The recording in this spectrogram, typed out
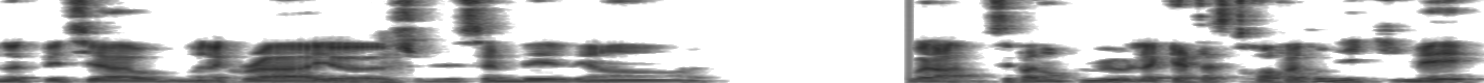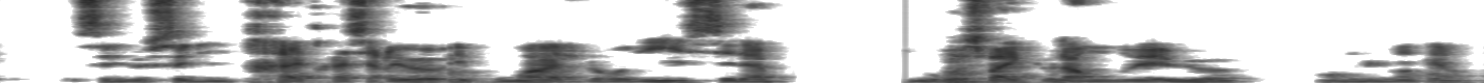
NotPetya ou du WannaCry, euh, mm. sur du SMB V1. Voilà, c'est pas non plus la catastrophe atomique, mais c'est c'est du très très sérieux et pour moi je le redis c'est la plus grosse faille que là on a eu euh, en 2021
